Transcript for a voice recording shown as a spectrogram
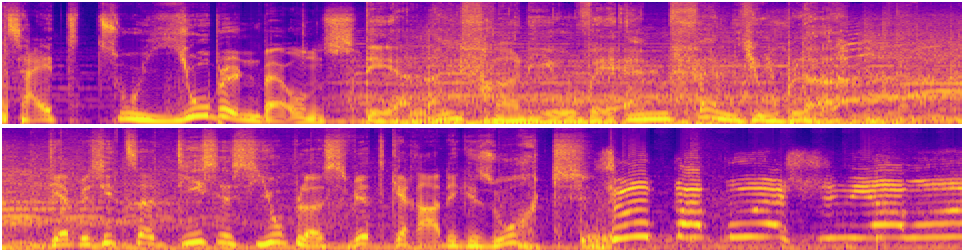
Zeit zu jubeln bei uns. Der Live-Radio WM Fanjubler. Der Besitzer dieses Jublers wird gerade gesucht. Super Burschen, jawohl!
